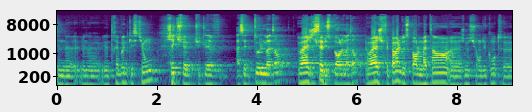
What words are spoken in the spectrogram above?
une, une, très bonne question. Je sais que tu, fais, tu te lèves assez tôt le matin. Ouais, j'essaie. du sport le matin? Ouais, je fais pas mal de sport le matin. Euh, je me suis rendu compte, euh,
